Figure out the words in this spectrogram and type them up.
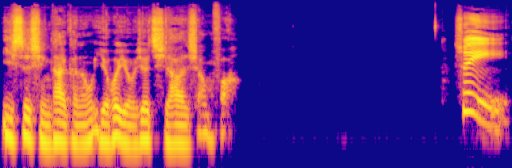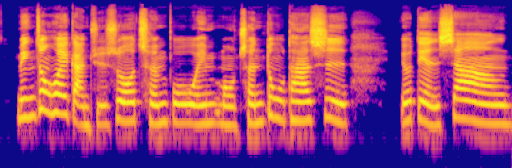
意识形态，可能也会有一些其他的想法。所以民众会感觉说，陈柏维某程度他是有点像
